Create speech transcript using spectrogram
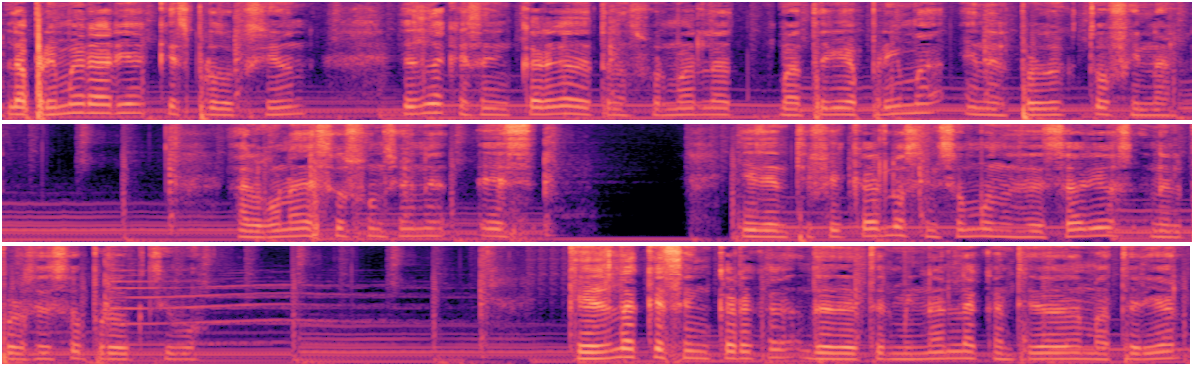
La primera área, que es producción, es la que se encarga de transformar la materia prima en el producto final. Alguna de sus funciones es identificar los insumos necesarios en el proceso productivo, que es la que se encarga de determinar la cantidad de material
